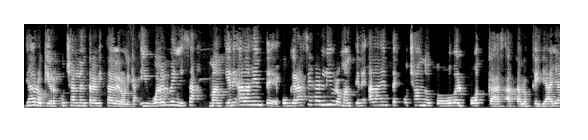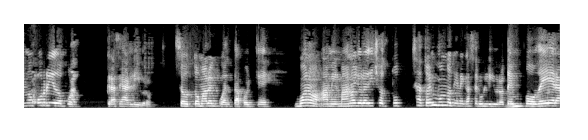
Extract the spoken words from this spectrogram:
ya lo quiero escuchar la entrevista de Verónica. Y vuelven y mantiene a la gente, pues gracias al libro, mantiene a la gente escuchando todo el podcast, hasta los que ya hayan ocurrido por gracias al libro. So, tómalo en cuenta porque, bueno, a mi hermano yo le he dicho, tú, o sea, todo el mundo tiene que hacer un libro, te empodera,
